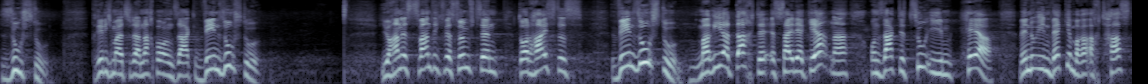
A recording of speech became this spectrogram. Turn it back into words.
suchst du? Dreh dich mal zu deinem Nachbarn und sag, wen suchst du? Johannes 20, Vers 15, dort heißt es, wen suchst du? Maria dachte, es sei der Gärtner und sagte zu ihm, Herr, wenn du ihn weggebracht hast,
